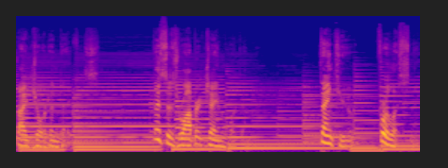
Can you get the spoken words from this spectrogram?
by Jordan Davis. This is Robert J. Morgan. Thank you for listening.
